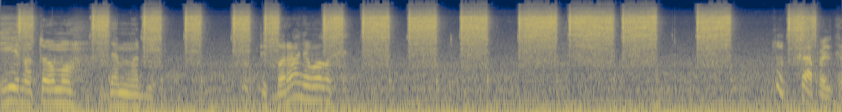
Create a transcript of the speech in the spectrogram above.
і на тому йдемо на бік. Тут підбаранювалося. Тут капелька.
